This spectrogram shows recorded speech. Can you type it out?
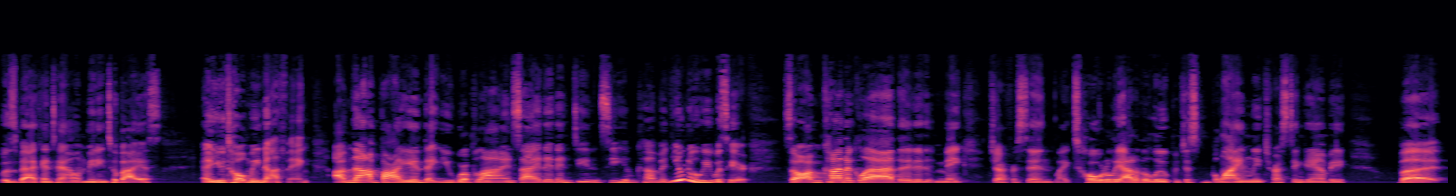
was back in town, meaning Tobias, and you told me nothing. I'm not buying that you were blindsided and didn't see him coming. You knew he was here. So I'm kind of glad that it didn't make Jefferson like totally out of the loop and just blindly trusting Gambi. But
